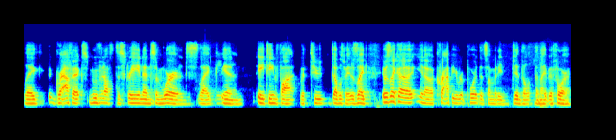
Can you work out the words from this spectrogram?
like graphics moving off the screen and some words like in 18 font with two double spaces. It was like it was like a you know a crappy report that somebody did the, the night before.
